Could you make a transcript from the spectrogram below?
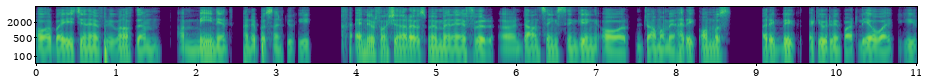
और by each and every one of them I mean it 100% क्योंकि एनुअल फ़ंक्शन आ रहा है, उसमें मैंने फिर डांसिंग सिंगिंग और ड्रामा में हर एक ऑलमोस्ट हर एक बिग एक्टिविटी में पार्ट लिया हुआ है क्योंकि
